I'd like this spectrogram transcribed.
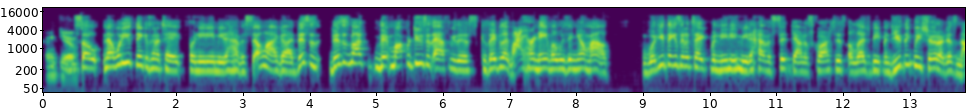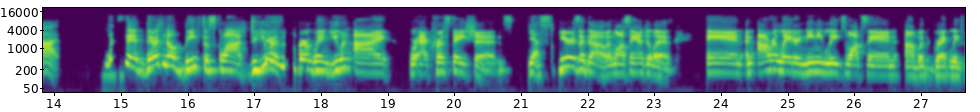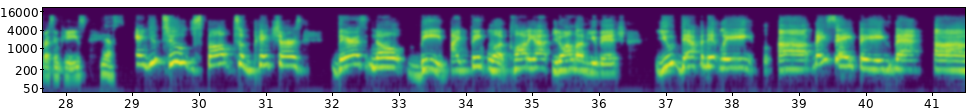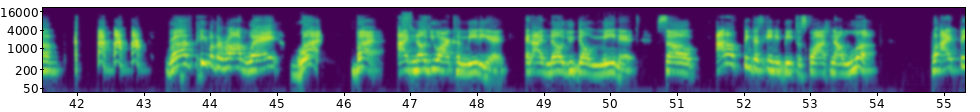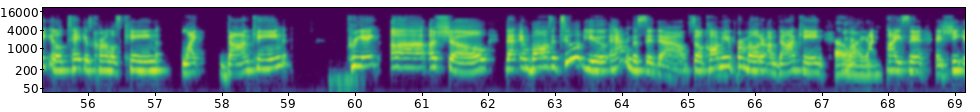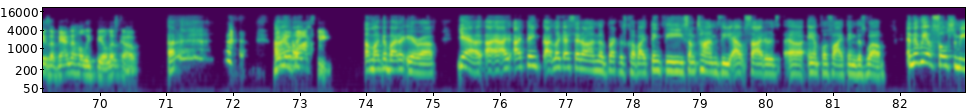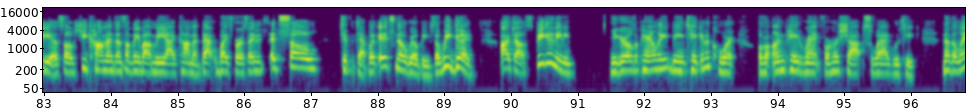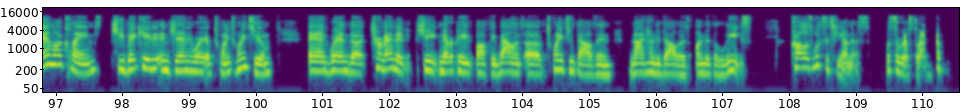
Thank you. So now, what do you think is going to take for Nene and me to have a? Oh my God, this is this is my my producers asked me this because they'd be like, "Why her name always in your mouth?" What do you think it's going to take for Nene and me to have a sit down and squash this alleged beef? And do you think we should or just not? Listen, there's no beef to squash. Do you There is- remember when you and I were at Crustaceans Yes. years ago in Los Angeles? And an hour later, Nene Leakes walks in um, with Greg Leakes, rest in peace. Yes. And you two spoke, took pictures. There's no beef. I think, look, Claudia, you know, I love you, bitch. You definitely uh may say things that um rub people the wrong way, but but I know you are a comedian and I know you don't mean it. So I don't think there's any beef to squash. Now look, what I think it'll take is Carlos King, like Don King, create a, a show that involves the two of you having to sit down. So call me a promoter. I'm Don King. Oh you my are. Mike Tyson, and she is Evander Holyfield. Let's go. Uh, But I no boxing. I'm not gonna bite her ear off. Yeah, I, I I think, like I said on the Breakfast Club, I think the sometimes the outsiders uh, amplify things as well. And then we have social media. So if she comments on something about me, I comment back, vice versa, and it's it's so tip for tap, but it's no real beef. So we good. All right, y'all. Speaking of Nene, your girl's apparently being taken to court over unpaid rent for her shop, Swag Boutique. Now, the landlord claims she vacated in January of 2022. And when the term ended, she never paid off the balance of $22,900 under the lease. Carlos, what's the tea on this? What's the real story?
